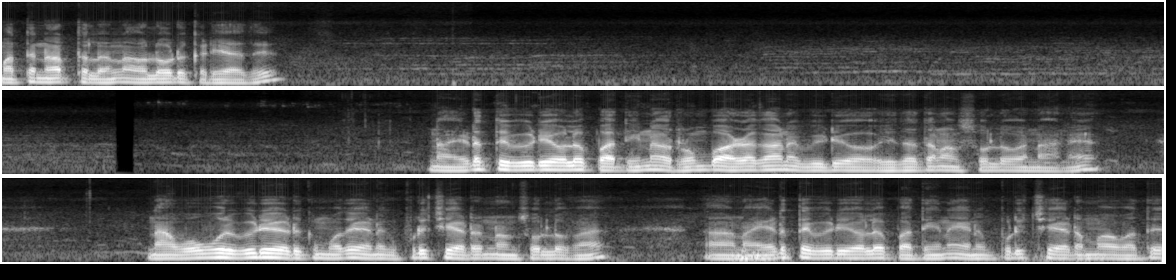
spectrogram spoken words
மற்ற நேரத்துலலாம் அலோடு கிடையாது. நான் எடுத்த வீடியோவில் பார்த்தீங்கன்னா ரொம்ப அழகான வீடியோ இதை தான் நான் சொல்லுவேன் நான். நான் ஒவ்வொரு வீடியோ எடுக்கும் போது எனக்கு பிடிச்ச இடம் நான் சொல்லுவேன். நான் எடுத்த வீடியோவில் பார்த்தீங்கன்னா எனக்கு பிடிச்ச இடமா வந்து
